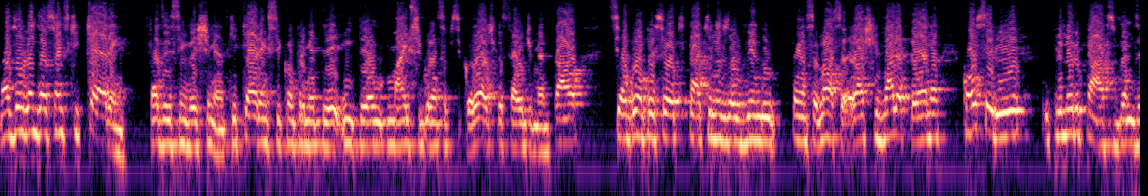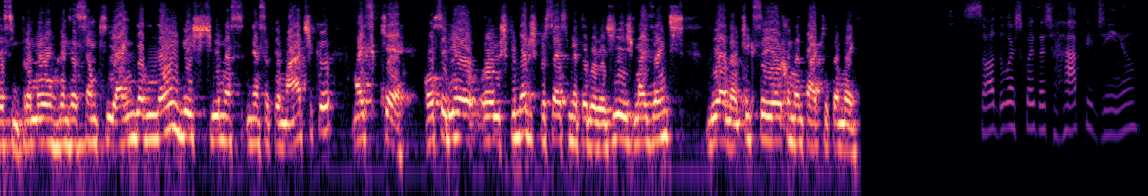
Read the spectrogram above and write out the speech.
nas organizações que querem fazer esse investimento, que querem se comprometer em ter mais segurança psicológica, saúde mental, se alguma pessoa que está aqui nos ouvindo pensa, nossa, eu acho que vale a pena, qual seria o primeiro passo, vamos dizer assim, para uma organização que ainda não investiu nessa, nessa temática, mas quer? Qual seriam os primeiros processos metodologias? Mas antes, Liana, o que, que você ia comentar aqui também? Só duas coisas rapidinho.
